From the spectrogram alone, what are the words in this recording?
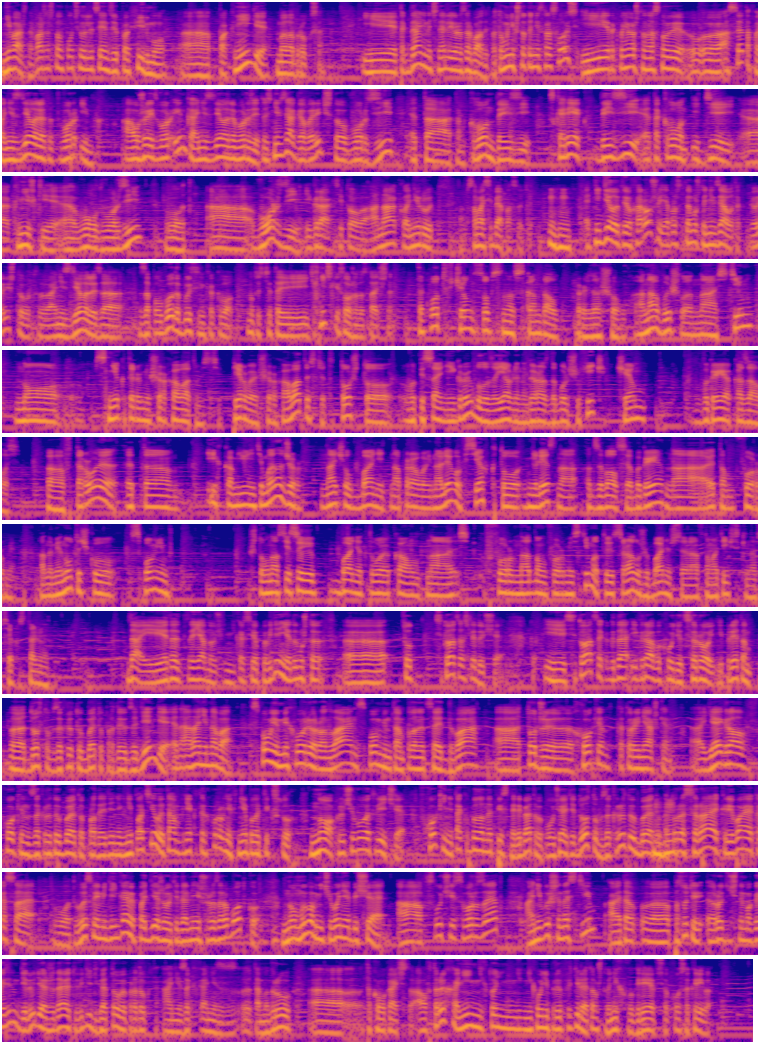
Неважно. Важно, что он получил лицензию по фильму, э, по книге Мэла Брукса. И тогда они начинали ее разрабатывать. Потом у них что-то не срослось, и я так понимаю, что на основе э, ассетов они сделали этот War Inc. А уже из War Inc. они сделали War Z. То есть нельзя говорить, что War Z это там клон DayZ. Скорее, DayZ это клон идей э, книжки э, World War Z. Вот. А Warzy, игра Титова, она клонирует там, сама себя, по сути. Угу. Это не делает ее хорошей, я просто потому, что нельзя вот так говорить, что вот они сделали за, за полгода быстренько клон. Ну, то есть это и технически сложно достаточно. Так вот, в чем, собственно, скандал произошел. Она вышла на Steam, но с некоторыми шероховатостями. Первая шероховатость это то, что в описании игры было заявлено гораздо больше фич, чем в игре оказалось. А второе, это их комьюнити-менеджер начал банить направо и налево всех, кто нелестно отзывался об игре на этом форуме. А на минуточку вспомним, что у нас, если банят твой аккаунт на, форум, на одном форуме Steam, ты сразу же банишься автоматически на всех остальных. Да, и это, это явно очень некрасивое поведение. Я думаю, что э, тут ситуация следующая. И ситуация, когда игра выходит сырой, и при этом э, доступ в закрытую бету продают за деньги, это, она не нова. Вспомним MechWarrior Online, вспомним там Planet Side 2, э, тот же Хокин, который няшкин. Э, я играл в Хокин в закрытую бету, правда, я денег не платил, и там в некоторых уровнях не было текстур. Но ключевое отличие. В Хокине так и было написано. Ребята, вы получаете доступ в закрытую бету, mm-hmm. которая сырая, кривая, косая. Вот. Вы своими деньгами поддерживаете дальнейшую разработку, но мы вам ничего не обещаем. А в случае с WarZ они вышли на Steam, а это, э, по сути, розничный магазин, где люди ожидают увидеть готовый продукт, а не, за, а не там, игру э, такого качества. А во-вторых, они никто, никого не предупредили о том, что у них в игре все косо-криво.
